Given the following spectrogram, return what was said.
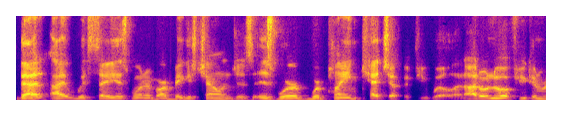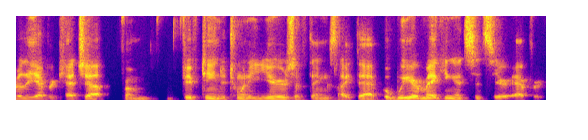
that I would say is one of our biggest challenges is we're we're playing catch up, if you will. And I don't know if you can really ever catch up from 15 to 20 years of things like that, but we are making a sincere effort.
